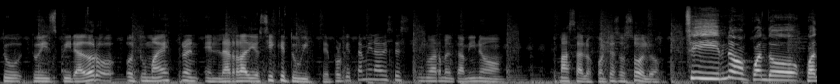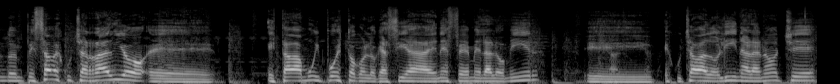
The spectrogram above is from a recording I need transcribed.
tu, tu inspirador o, o tu maestro en, en la radio, si es que tuviste? Porque también a veces uno arma el camino más a los conchazos solo. Sí, no, cuando, cuando empezaba a escuchar radio, eh, estaba muy puesto con lo que hacía en FM Lalomir. eh, escuchaba a Dolina a la noche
